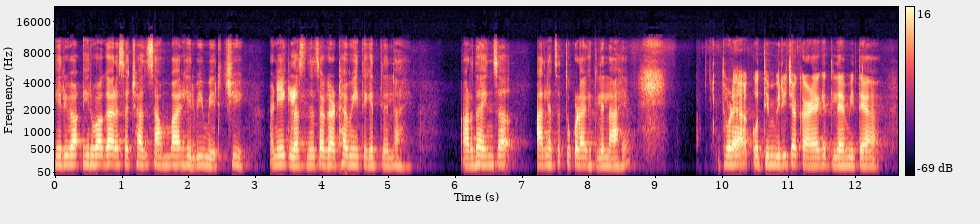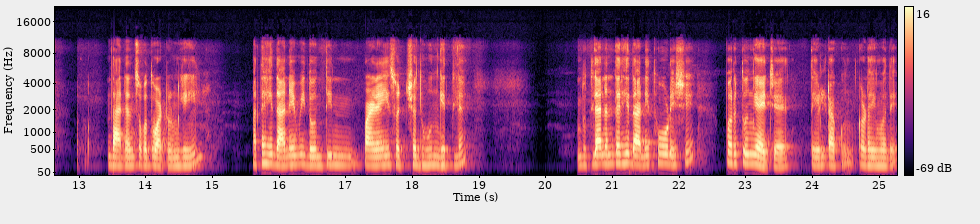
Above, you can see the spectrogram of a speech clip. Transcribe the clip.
हिरवा हिरवागार असं छान सांबार हिरवी मिरची आणि एक लसणाचा गाठा मी इथे घेतलेला आहे. अर्धा इंच आल्याचा तुकडा घेतलेला आहे. थोड्या कोथिंबिरीच्या काळ्या घेतल्या मी त्या दाण्यांसोबत वाटून घेईल. आता हे दाणे मी दोन तीन पाण्याने स्वच्छ धुवून घेतले. धुतल्यानंतर हे दाणे थोडेसे परतून घ्यायचे आहेत तेल टाकून कढईमध्ये.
